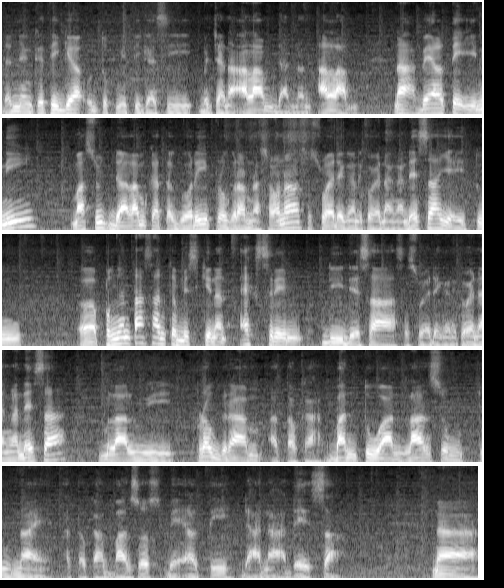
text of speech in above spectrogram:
dan yang ketiga untuk mitigasi bencana alam dan non-alam. Nah, BLT ini masuk dalam kategori program nasional sesuai dengan kewenangan desa yaitu uh, pengentasan kemiskinan ekstrim di desa sesuai dengan kewenangan desa melalui program ataukah bantuan langsung tunai ataukah bansos BLT dana desa. Nah,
